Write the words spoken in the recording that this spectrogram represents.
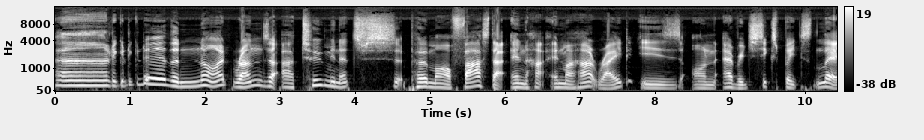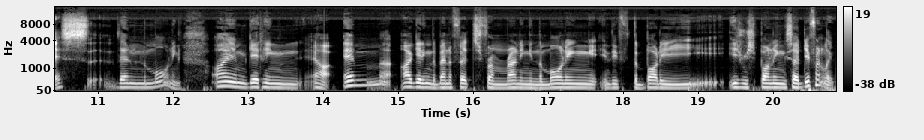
Uh, the night runs are two minutes per mile faster, and and my heart rate is on average six beats less than the morning. I am getting, uh, am I getting the benefits from running in the morning if the body is responding so differently?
